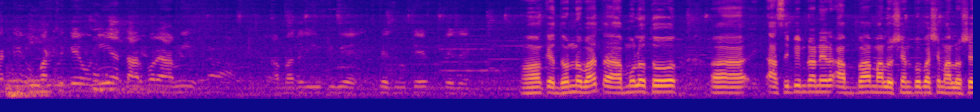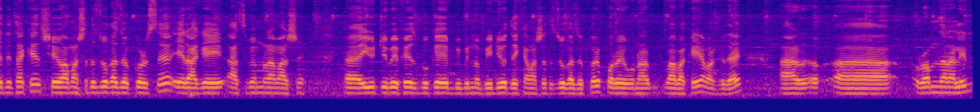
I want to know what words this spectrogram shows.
থাকি। ওখান থেকে উনি তারপরে আমি আপনাদের ইউটিউবে ফেসবুকে পেজে। ওকে ধন্যবাদ। মূলত আসিফ ইমরানের আব্বা মালয়েশিয়ান প্রবাসী মালয়েশিয়াতে থাকে সেও আমার সাথে যোগাযোগ করছে। এর আগে আসিফ ইমরান আমার ইউটিউবে ফেসবুকে বিভিন্ন ভিডিও দেখে আমার সাথে যোগাযোগ করে পরে ওনার বাবাকে আমাকে দেয়। আর রমজান আলীর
